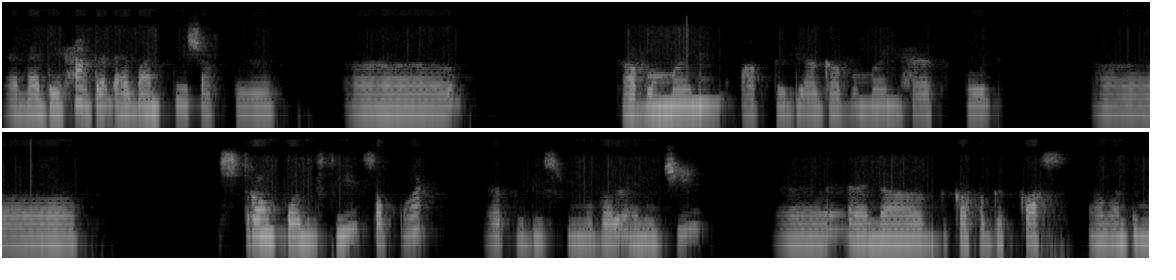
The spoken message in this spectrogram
And uh, they have that advantage of the uh, government, after their government has put uh, strong policy support uh, to this renewable energy. Uh, and uh, because of the cost, uh, one thing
